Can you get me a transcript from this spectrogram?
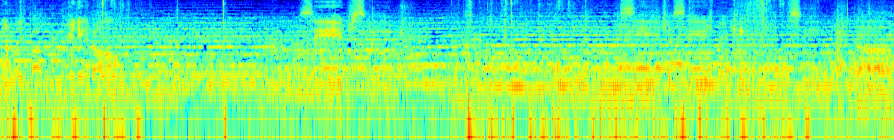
Not really bothering reading at all. Siege, siege. Siege, a siege, my kingdom for siege. Um,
